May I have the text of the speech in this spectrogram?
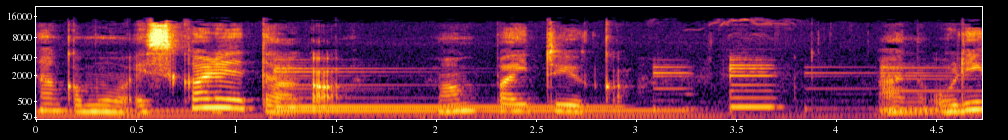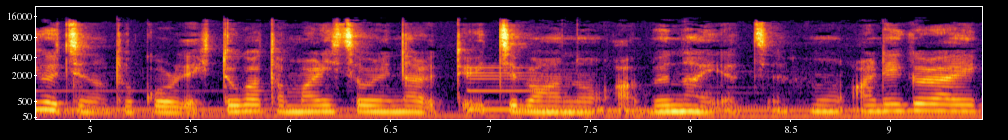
なんかもうエスカレーターが満杯というかあの降り口のところで人がたまりそうになるっていう一番あの危ないやつもうあれぐらい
